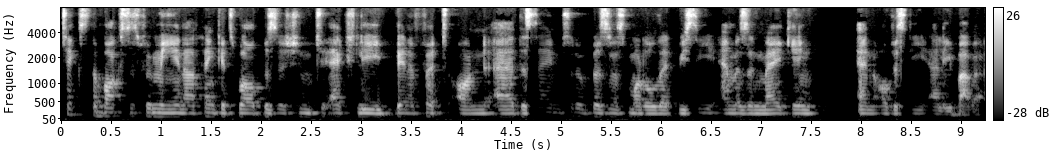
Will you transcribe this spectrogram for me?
ticks the boxes for me, and I think it's well positioned to actually benefit on uh, the same sort of business model that we see Amazon making and obviously Alibaba.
